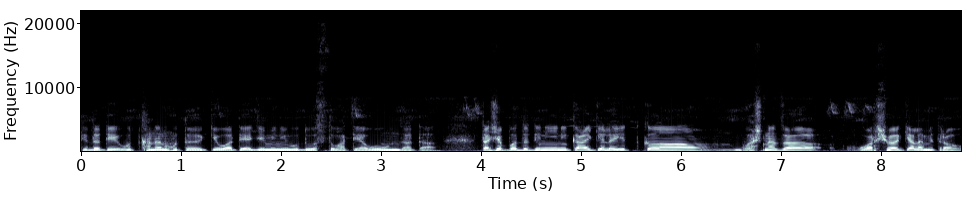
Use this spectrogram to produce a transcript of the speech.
तिथं ते उत्खनन होतं किंवा त्या जमिनी उद्ध्वस्त होत्या होऊन जाता. तशा पद्धतीने काय केलं? इतकं घोषणाचा वर्षवा केला मित्राओ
